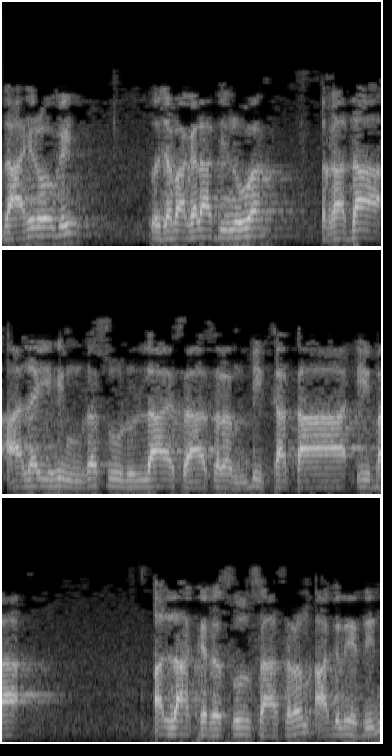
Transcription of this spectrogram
ظاہر ہو گئی، تو جب اگلا دن ہوا، غدا علیہم رسول اللہ صلی اللہ علیہ وسلم بکتا اللہ کے رسول صلی اللہ علیہ وسلم اگلے دن،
